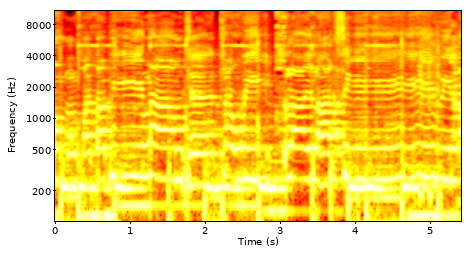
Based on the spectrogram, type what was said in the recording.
องปัตภีงามเฉิดทวีลายหลากสีวิไล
